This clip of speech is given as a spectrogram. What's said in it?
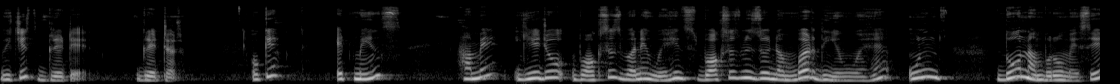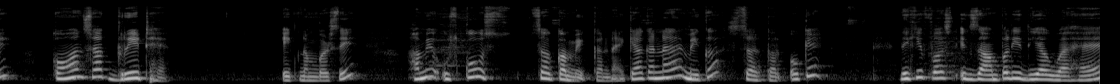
which is greater. Greater. Okay. It means हमें ये जो बॉक्सेस बने हुए हैं, इस बॉक्सेस में जो नंबर दिए हुए हैं, उन दो नंबरों में से कौन सा ग्रेट है? एक नंबर से हमें उसको सर्कल मेक करना है। क्या करना है? मेक अ सर्कल ओके देखिए फ़र्स्ट एग्जांपल ये दिया हुआ है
